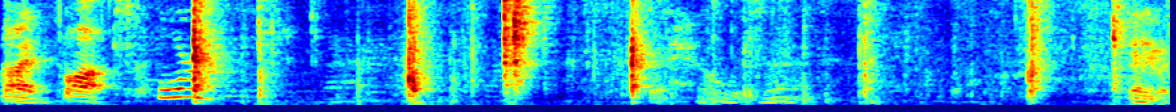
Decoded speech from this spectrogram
All right, box four. What the hell is that? Anyway.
